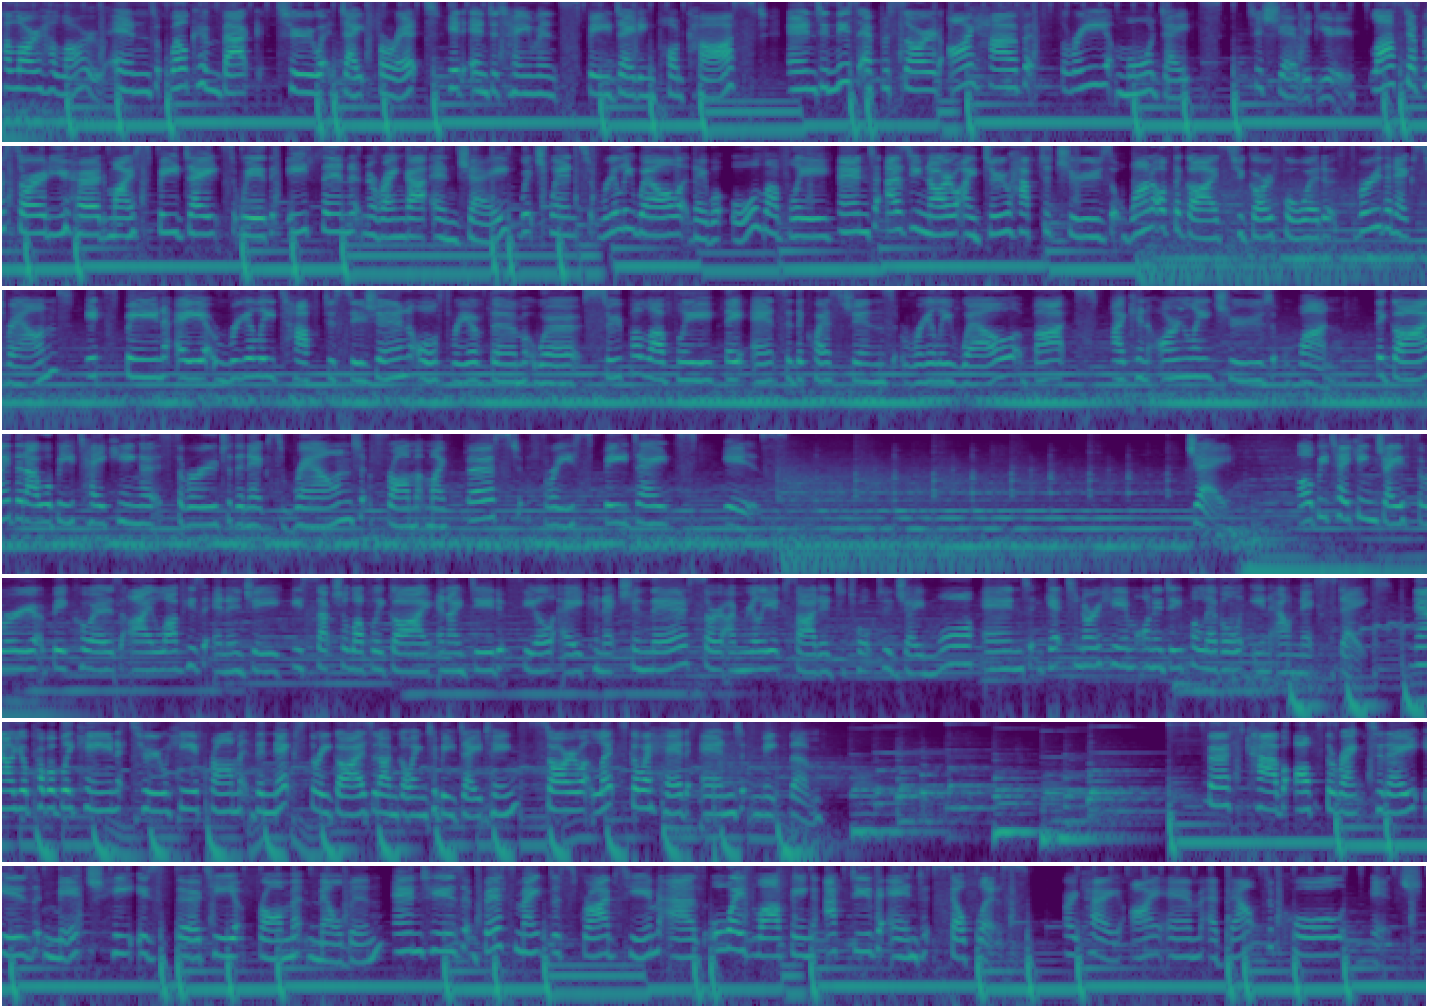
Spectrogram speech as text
hello, hello, and welcome back to Date for It, Hit Entertainment Speed Dating Podcast. And in this episode, I have three more dates to share with you. Last episode, you heard my speed dates with Ethan, Naranga, and Jay, which went really well. They were all lovely. And as you know, I do have to choose one of the guys to go forward through the next round. It's been a really tough decision. All three of them were super lovely. They answered the questions really well, but I can only choose one. The guy that I will be taking through to the next round from my first three speed dates is Jay. I'll be taking Jay through because I love his energy. He's such a lovely guy, and I did feel a connection there. So I'm really excited to talk to Jay more and get to know him on a deeper level in our next date. Now, you're probably keen to hear from the next three guys that I'm going to be dating. So let's go ahead and meet them. First cab off the rank today is Mitch. He is 30 from Melbourne, and his best mate describes him as always laughing, active, and selfless. Okay, I am about to call Mitch.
